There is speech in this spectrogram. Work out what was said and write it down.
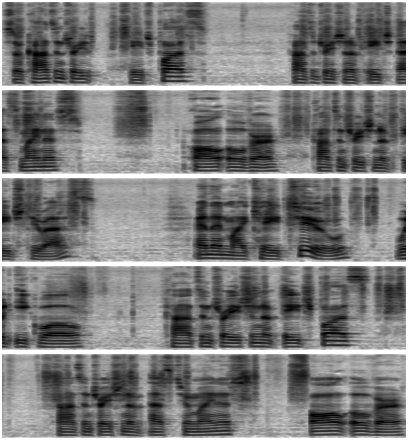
So concentrate H plus, concentration of HS minus, all over concentration of H2S. And then my K2 would equal concentration of H plus concentration of S2 minus all over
